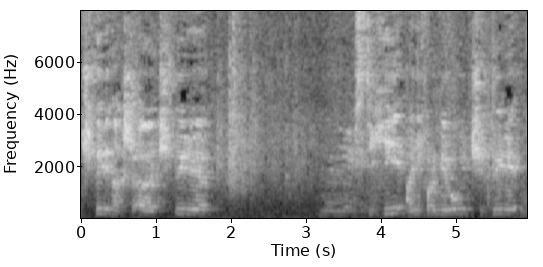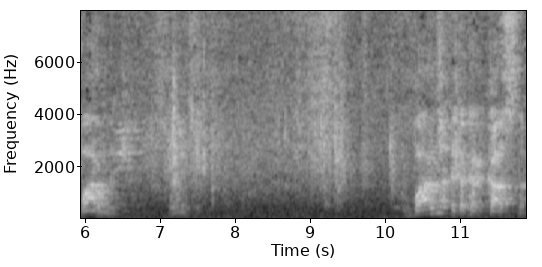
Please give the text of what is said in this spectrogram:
четыре, четыре стихии, они формируют четыре варны. Варна это как каста.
